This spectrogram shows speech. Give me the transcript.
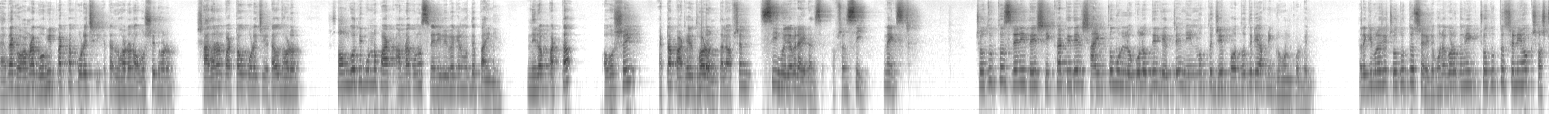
হ্যাঁ দেখো, আমরা গভীর পাঠটা পড়েছি, এটা ধরন অবশ্যই ধরন সাধারণ পাঠটাও পড়েছি, এটাও ধরন সঙ্গতিপূর্ণ পাঠ আমরা কোনো শ্রেণি বিভাগের মধ্যে পাইনি। নীরব পাঠটা অবশ্যই একটা পাঠের ধরন তাহলে অপশন সি হয়ে যাবে right answer option C next চতুর্থ শ্রেণীতে শিক্ষার্থীদের সাহিত্যমূল্য উপলব্ধির ক্ষেত্রে নিম্নোক্ত যে পদ্ধতিটি আপনি গ্রহণ করবেন, তাহলে কি বলেছে? চতুর্থ শ্রেণীতে, মনে করো তুমি চতুর্থ শ্রেণি হোক, ষষ্ঠ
